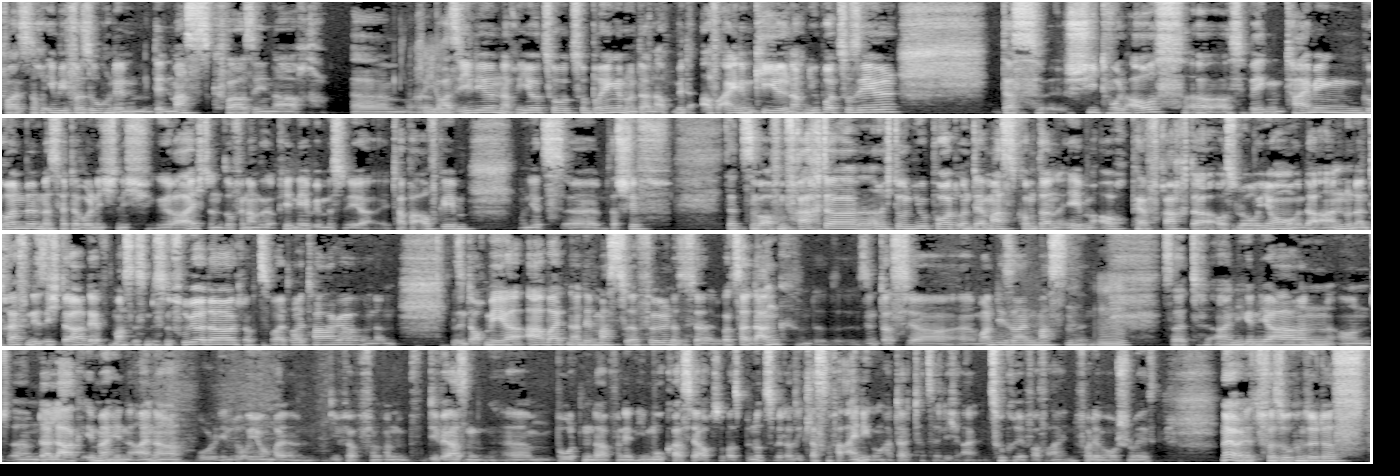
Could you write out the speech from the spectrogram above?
quasi noch irgendwie versuchen, den, den Mast quasi nach ähm, Brasilien, nach Rio zu, zu bringen und dann auch mit auf einem Kiel nach Newport zu segeln. Das schied wohl aus, äh, aus wegen Timing-Gründen. Das hätte wohl nicht, nicht gereicht. Insofern haben wir gesagt, okay, nee, wir müssen die Etappe aufgeben und jetzt äh, das Schiff setzen wir auf den Frachter Richtung Newport und der Mast kommt dann eben auch per Frachter aus Lorient da an und dann treffen die sich da. Der Mast ist ein bisschen früher da, ich glaube zwei, drei Tage und dann sind auch mehr Arbeiten an dem Mast zu erfüllen. Das ist ja Gott sei Dank und sind das ja äh, One-Design-Masten mhm. Seit einigen Jahren und ähm, da lag immerhin einer wohl in Lorient, bei die von, von diversen ähm, Booten da von den IMOCAs ja auch sowas benutzt wird. Also die Klassenvereinigung hat da tatsächlich einen Zugriff auf einen vor dem Ocean Race. Naja, jetzt versuchen sie das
